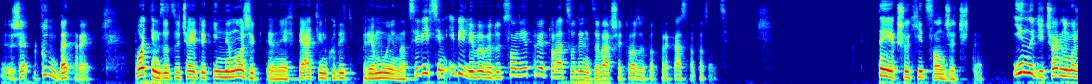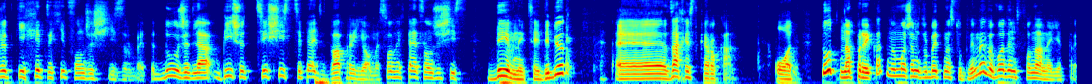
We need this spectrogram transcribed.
Ж- кінь B3. Потім зазвичай той кінь не може піти на F5, він кудись прямує на C8, і білі виведуть слон Е3, тура С1 завершить розвиток, прекрасна позиція. Це якщо хід слон G4. Іноді чорні можуть такий хитрий хід слон G6 зробити. Дуже для більше C6, C5 в два прийоми. Слон F5, слон G6. Дивний цей дебют. Е, захист карокан. От. Тут, наприклад, ми можемо зробити наступне. Ми виводимо слона на Е3.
